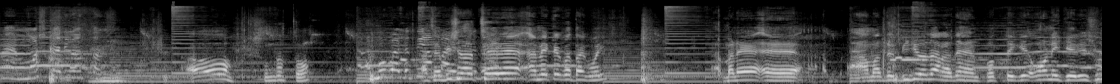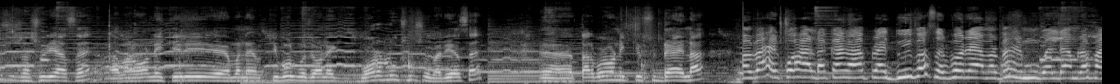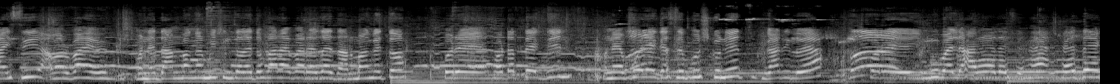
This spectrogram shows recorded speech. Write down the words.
হ্যাঁ ও সুন্দর তো। আচ্ছা বিষয় হচ্ছে আমি একটা কথা কই। মানে আমাদের ভিডিও যারা দেখেন প্রত্যেকে অনেকেরই শ্বশুর শাশুড়ি আছে আবার অনেকেরই মানে কি বলব যে অনেক বড় লোক শ্বশুর বাড়ি আছে তারপর অনেক কিছু দেয় না। আমার ভাইয়ের কোহালটা খারাপ প্রায় দুই বছর পরে আমার ভাইয়ের মোবাইলটা আমরা পাইছি। আমার ভাই মানে ধান ভাঙার মেশিন চালাইতো পাড়ায় পাড়ায় যায় ধান ভাঙাইতো পরে হঠাৎ একদিন মানে পড়ে গেছে পুষ্কুনিত গাড়ি লয়া পরে এই মোবাইলটা হারিয়ে লাইছে হ্যাঁ হ্যাঁ দেখ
